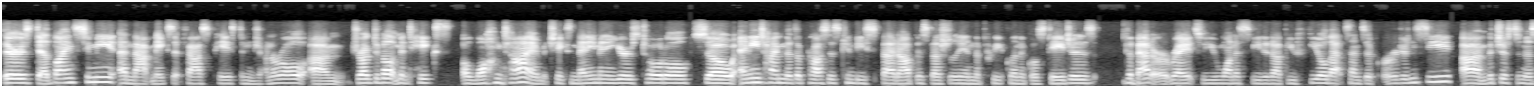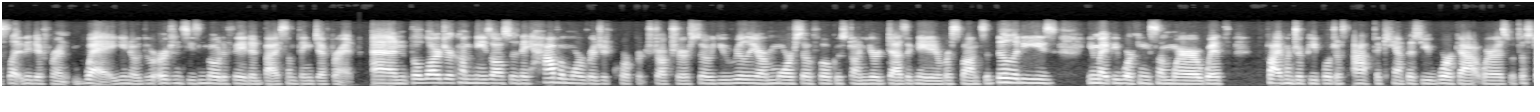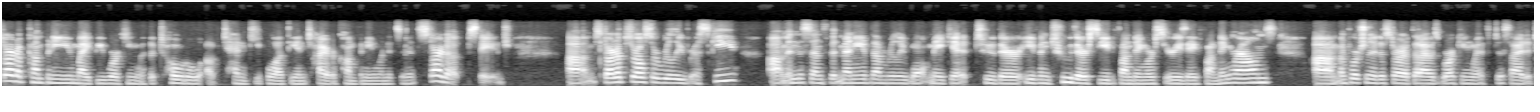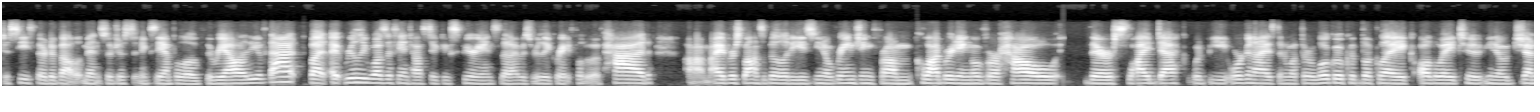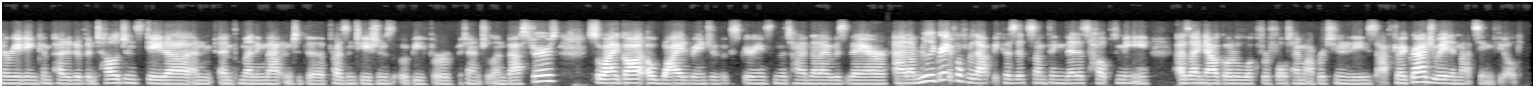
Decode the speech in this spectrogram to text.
there's deadlines to meet and that makes it fast paced in general um, drug development takes a long time it takes many many years total so anytime that the process can be sped up especially in the preclinical stages the better, right? So you want to speed it up. You feel that sense of urgency, um, but just in a slightly different way. You know, the urgency is motivated by something different. And the larger companies also they have a more rigid corporate structure, so you really are more so focused on your designated responsibilities. You might be working somewhere with 500 people just at the campus you work at. Whereas with a startup company, you might be working with a total of 10 people at the entire company when it's in its startup stage. Um, startups are also really risky um, in the sense that many of them really won't make it to their even to their seed funding or Series A funding rounds. Um, unfortunately, the startup that I was working with decided to cease their development. So, just an example of the reality of that. But it really was a fantastic experience that I was really grateful to have had. Um, I had responsibilities, you know, ranging from collaborating over how their slide deck would be organized and what their logo could look like all the way to you know generating competitive intelligence data and implementing that into the presentations that would be for potential investors. So i got a wide range of experience in the time that i was there and i'm really grateful for that because it's something that has helped me as i now go to look for full-time opportunities after i graduate in that same field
